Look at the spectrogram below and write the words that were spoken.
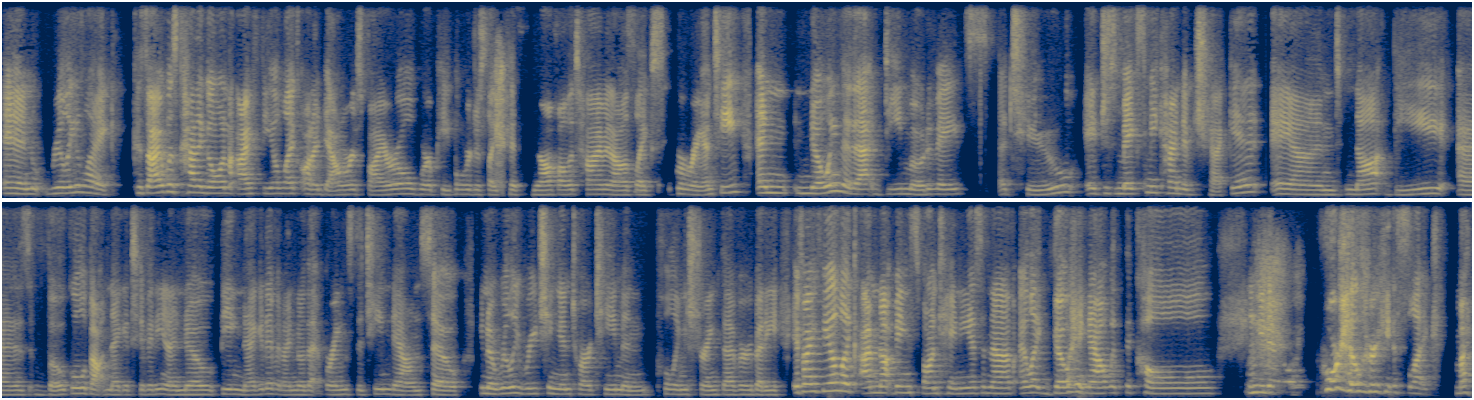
and really like because i was kind of going i feel like on a downward spiral where people were just like pissing me off all the time and i was like super ranty and knowing that that demotivates a two it just makes me kind of check it and not be as vocal about negativity and i know being negative and i know that brings the team down so you know really reaching into our team and pulling strength of everybody. If i feel like i'm not being spontaneous enough i like go hang out with nicole you know poor hillary is like my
